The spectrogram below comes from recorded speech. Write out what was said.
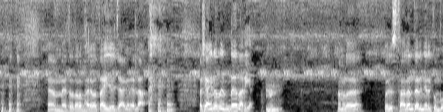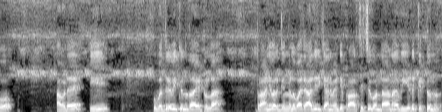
എത്രത്തോളം ഫലവത്തായി ചോദിച്ചാൽ അങ്ങനെയല്ല. പക്ഷെ അങ്ങനെ ഒന്ന് ഉണ്ടെന്നറിയാം. നമ്മൾ ഒരു സ്ഥലം തിരഞ്ഞെടുക്കുമ്പോൾ അവിടെ ഈ ഉപദ്രവിക്കുന്നതായിട്ടുള്ള പ്രാണിവർഗങ്ങൾ വരാതിരിക്കാൻ വേണ്ടി പ്രാർത്ഥിച്ചുകൊണ്ടാണ് വീട് കിട്ടുന്നത്.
